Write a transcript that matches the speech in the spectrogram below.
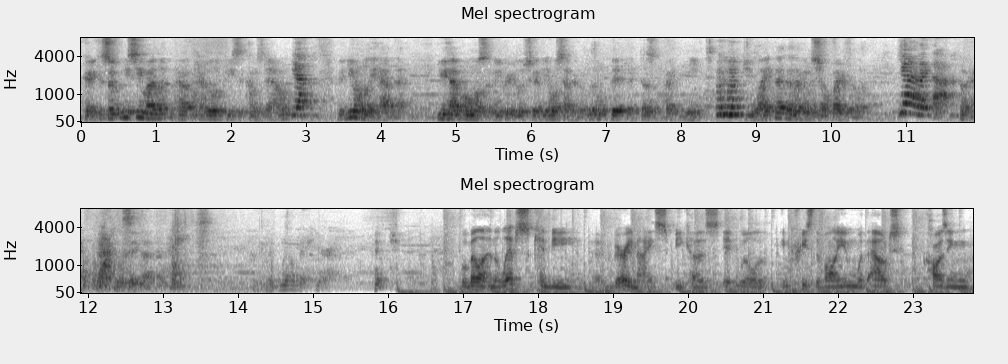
Okay, so you see my lip have, have a little piece that comes down? Yeah. But you don't really have that. You have almost, a you put your lips together, you almost have like a little bit that doesn't quite meet. Mhm. Do you like that? They're like a Michelle Pfeiffer lip. Yeah, I like that. Okay, Yeah. we'll save that then. A little bit here. Pinch. Volbella in the lips can be uh, very nice because it will increase the volume without causing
